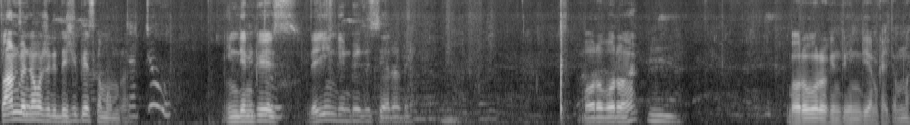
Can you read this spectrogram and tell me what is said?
তো আনবেন সমস্যা কি? দেশি পেঁয়াজ খাম আমরা। ইন্ডিয়ান পেজ দেখি ইন্ডিয়ান পেজের চেহারাটা বড় বড় হ্যাঁ বড় বড় কিন্তু ইন্ডিয়ান খাইতাম না।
